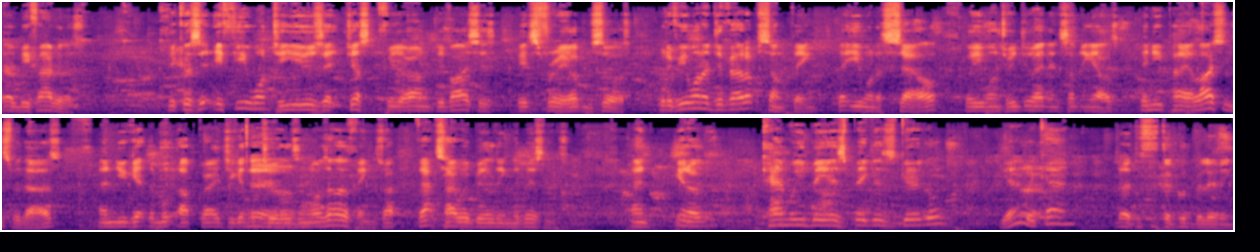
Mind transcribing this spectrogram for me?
That would be fabulous. Because if you want to use it just for your own devices, it's free, open source. But if you want to develop something that you want to sell or you want to integrate in something else, then you pay a license with us and you get the upgrades, you get the Yeah. tools and all those other things. Right? That's how we're building the business. And, you know, can we be as big as Google? Yeah, we can. yeah, this is the good believing.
